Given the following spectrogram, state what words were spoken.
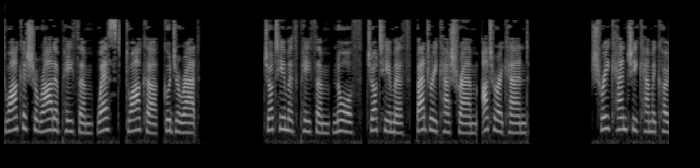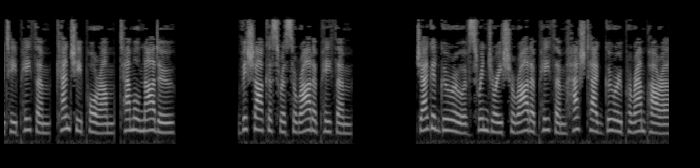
Dwarka Sharada Peetham West, Dwarka, Gujarat Jyotirmath Peetham North, Jyotirmath, Badrikashram, Uttarakhand. Sri Kanchi Kamakoti Peetham, Kanchipuram, Tamil Nadu. Vishakasra Sarada Peetham Jagadguru of Sringeri Sharada Peetham Hashtag Guru Parampara.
